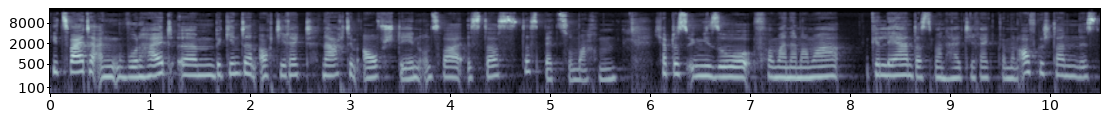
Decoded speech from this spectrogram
Die zweite Angewohnheit ähm, beginnt dann auch direkt nach dem Aufstehen und zwar ist das, das Bett zu machen. Ich habe das irgendwie so von meiner Mama gelernt, dass man halt direkt, wenn man aufgestanden ist,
